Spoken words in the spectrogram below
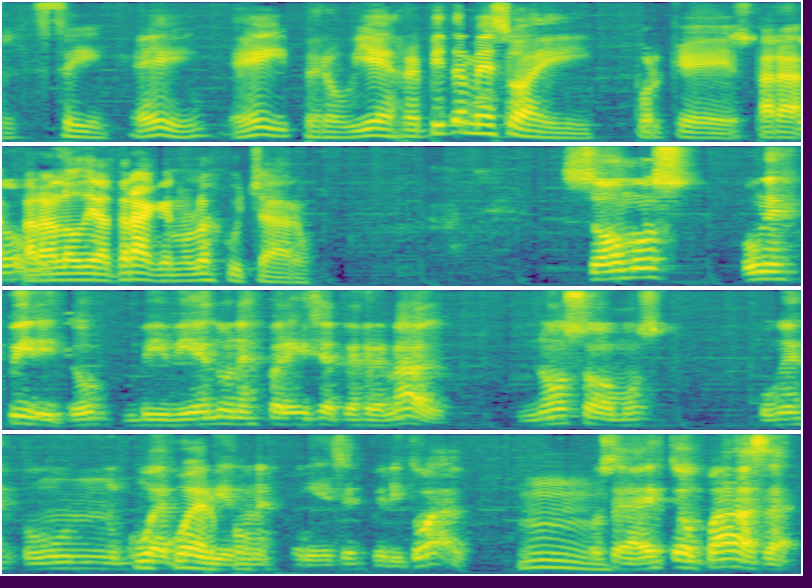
terrenal. Sí. Ey, ey, pero bien. Repíteme eso ahí. Porque para, Somos- para los de atrás que no lo escucharon. somos un espíritu viviendo una experiencia terrenal. No somos un, un cuerpo, cuerpo. viviendo una experiencia espiritual. Mm, O sea, esto pasa.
